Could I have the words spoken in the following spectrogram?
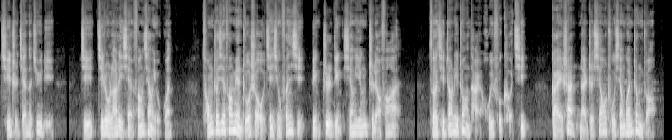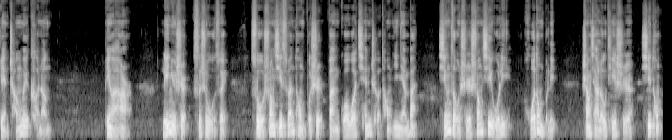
起止间的距离及肌肉拉力线方向有关。从这些方面着手进行分析，并制定相应治疗方案，则其张力状态恢复可期，改善乃至消除相关症状便成为可能。病案二：李女士，四十五岁，诉双膝酸痛不适伴腘窝牵扯痛一年半，行走时双膝无力，活动不利。上下楼梯时膝痛，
